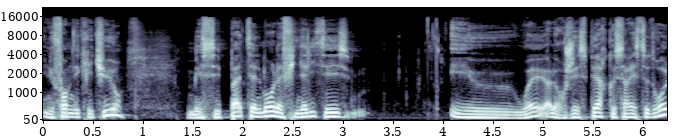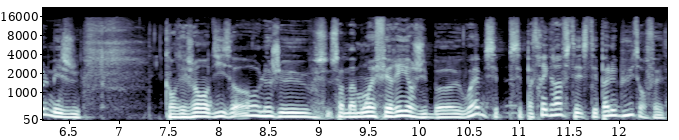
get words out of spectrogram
une, forme d'écriture, mais c'est pas tellement la finalité. Et euh, alors j'espère que ça reste drôle, mais quand les gens disent oh ça m'a moins fait rire, je dis bah ouais, mais c'est pas très grave, c'était pas le but en fait.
